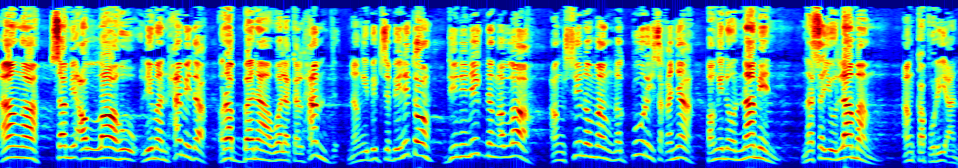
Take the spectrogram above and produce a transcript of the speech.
ang uh, Sami Allahu liman hamida Rabbana walakal hamd. Nang ibig sabihin nito, dininig ng Allah ang sino mang nagpuri sa kanya, Panginoon namin, na sa iyo lamang ang kapurian.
